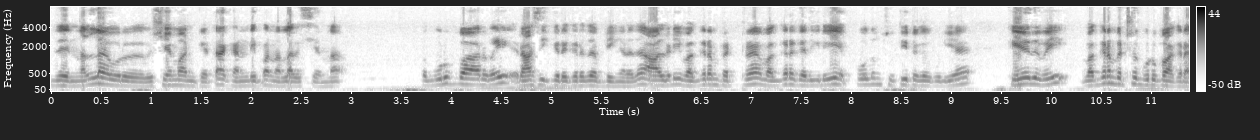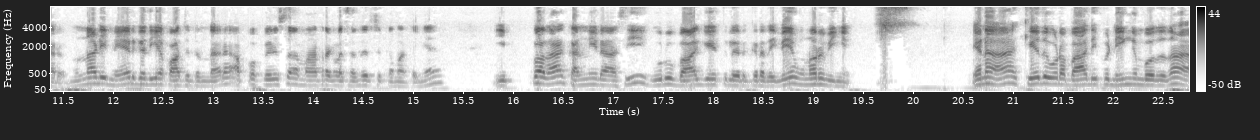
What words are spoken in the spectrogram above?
இது நல்ல ஒரு விஷயமான்னு கேட்டால் கண்டிப்பாக நல்ல விஷயம்தான். இப்போ குரு பார்வை ராசிக்கு இருக்கிறது அப்படிங்கிறது ஆல்ரெடி வக்ரம் பெற்ற வக்ர கதியிலேயே எப்போதும் சுற்றிட்டு இருக்கக்கூடிய கேதுவை வக்ரம் பெற்ற குரு பார்க்குறாரு. முன்னாடி நேர்கதியாக பார்த்துட்டு இருந்தாரு. அப்போ பெருசாக மாற்றங்களை சந்திச்சிருக்க மாட்டீங்க. இப்போதான் கன்னிராசி குரு பாகியத்தில் இருக்கிறதையே உணர்வீங்க. ஏன்னா கேதுவோட பாதிப்பு நீங்கும் போது தான்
